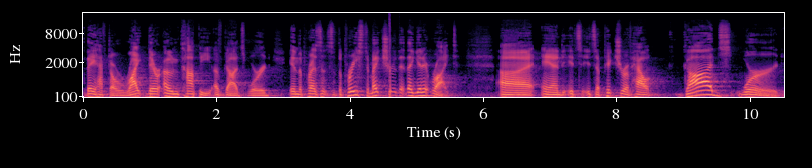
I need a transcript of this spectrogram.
they have to write their own copy of God's word in the presence of the priest to make sure that they get it right. Uh, and it's, it's a picture of how God's word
